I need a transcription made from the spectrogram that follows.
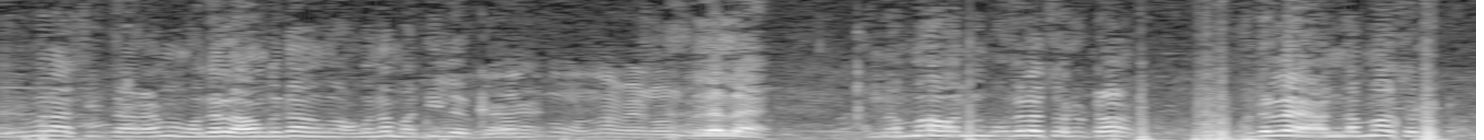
நிர்மலா சீதாராமன் முதல்ல அவங்க தான் அவங்க தான் மத்தியில் இருக்காங்க. இல்ல இல்ல. அந்த அம்மா வந்து முதல்ல சொல்லட்டும். முதல்ல அந்த அம்மா சொல்லட்டும்.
